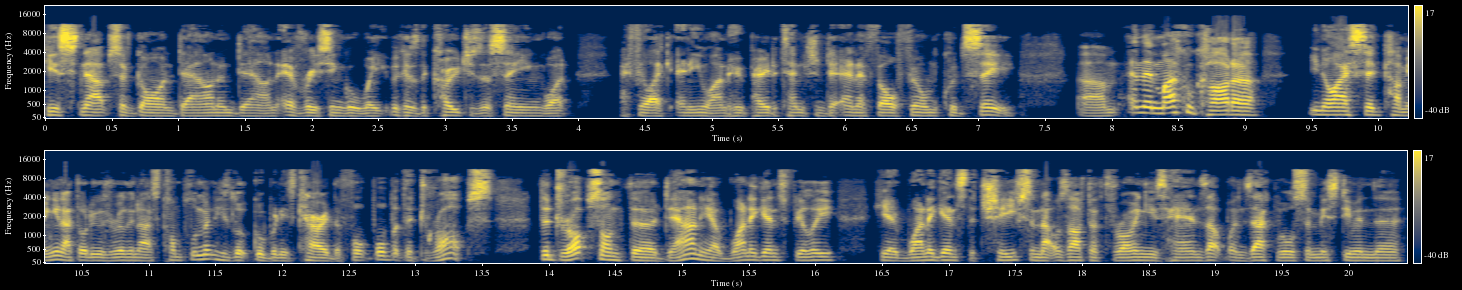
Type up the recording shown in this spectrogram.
His snaps have gone down and down every single week because the coaches are seeing what I feel like anyone who paid attention to NFL film could see. Um, and then Michael Carter, you know, I said coming in, I thought he was a really nice compliment. He's looked good when he's carried the football, but the drops, the drops on third down, he had one against Philly. He had one against the Chiefs, and that was after throwing his hands up when Zach Wilson missed him in the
